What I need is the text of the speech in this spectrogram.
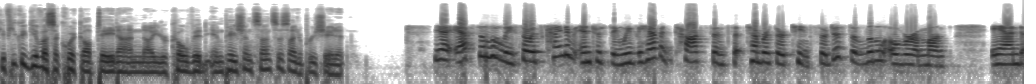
if you could give us a quick update on uh, your COVID inpatient census, I'd appreciate it. Yeah, absolutely. So it's kind of interesting. We haven't talked since September 13th, so just a little over a month. And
